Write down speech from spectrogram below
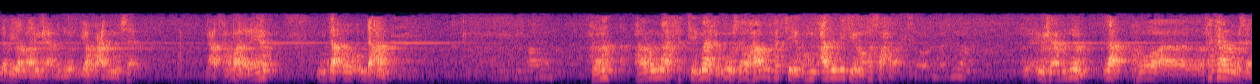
نبي الله يوشع بن يهو بعد موسى. بعد الله عليهم ودخل. ها؟ هارون مات فتيه مات موسى وهارون فتيه وهم عادوا بيتيهم في الصحراء. يوشع بن نون لا هو فتاه موسى.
